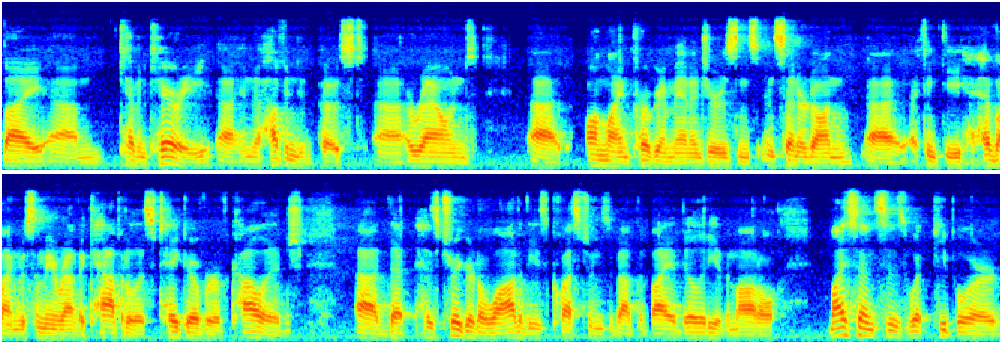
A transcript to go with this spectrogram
by um, Kevin Carey in the Huffington Post around – uh, online program managers and, and centered on, uh, I think the headline was something around the capitalist takeover of college uh, that has triggered a lot of these questions about the viability of the model. My sense is what people are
